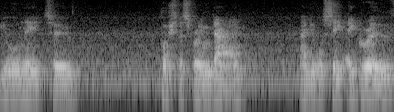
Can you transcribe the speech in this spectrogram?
you will need to push the spring down and you will see a groove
